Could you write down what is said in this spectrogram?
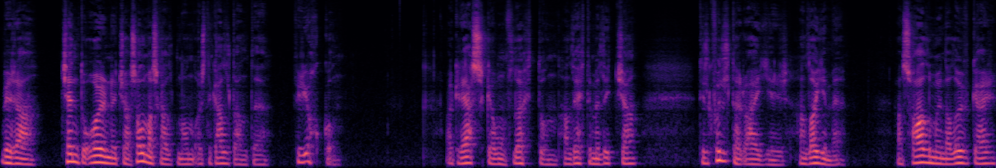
vera kjente årene tja salmaskalten og snegaldante fyrir jokkon. Av græska om fløkton, han lette med litja, til kvildar eier, han løye med. Han salmøyna løvgar,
